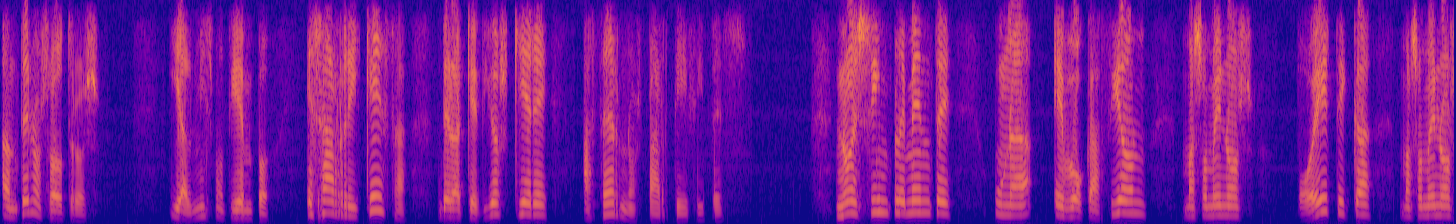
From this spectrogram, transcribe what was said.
ante nosotros y al mismo tiempo esa riqueza de la que Dios quiere hacernos partícipes. No es simplemente una evocación más o menos poética, más o menos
